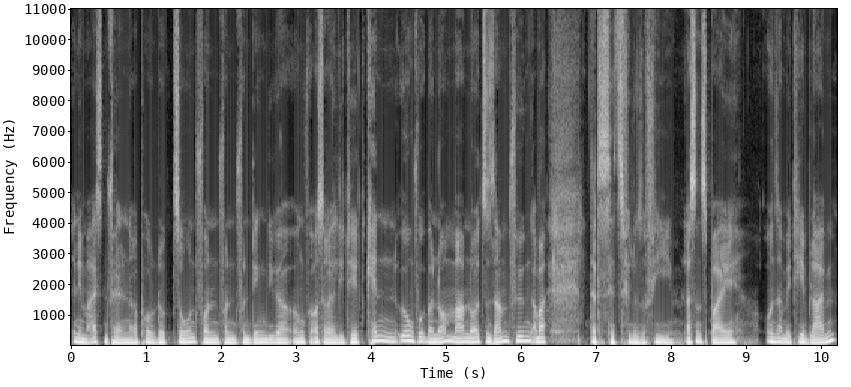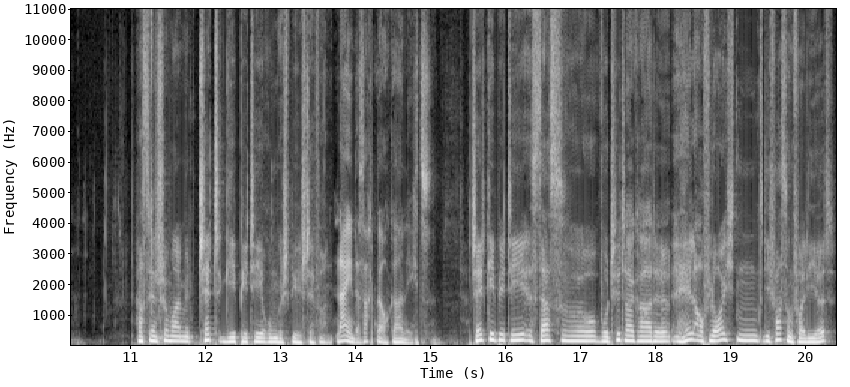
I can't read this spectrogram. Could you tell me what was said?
in den meisten Fällen eine Reproduktion von, von, von Dingen, die wir irgendwo aus der Realität kennen, irgendwo übernommen haben, neu zusammenfügen. Aber das ist jetzt Philosophie. Lass uns bei unserem Metier bleiben. Hast du denn schon mal mit ChatGPT rumgespielt, Stefan? Nein, das sagt mir auch gar nichts. ChatGPT ist das, wo, wo Twitter gerade hell aufleuchtend die Fassung verliert.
